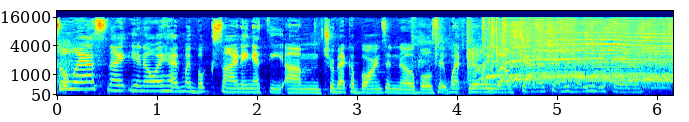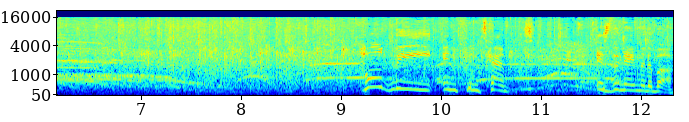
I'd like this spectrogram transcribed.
So last night, you know, I had my book signing at the um, Tribeca Barnes and Nobles. It went really well. Shout out to everybody who was there. Hold Me in Contempt is the name of the book.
